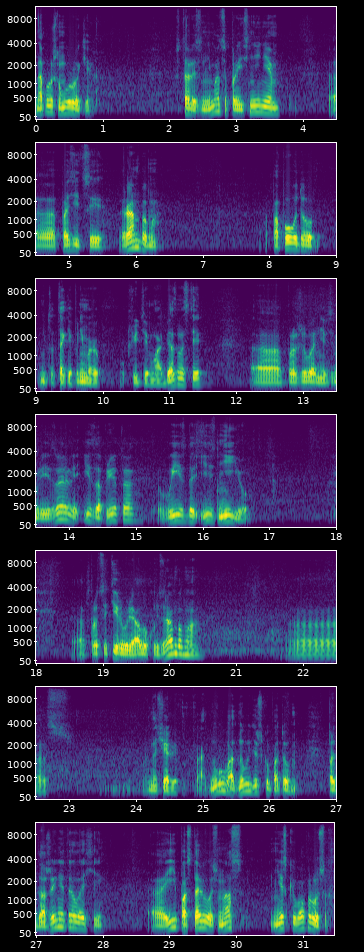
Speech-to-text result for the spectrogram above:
на прошлом уроке стали заниматься прояснением э, позиции Рамбама по поводу, это так я понимаю, общую тему обязанностей э, проживания в земле Израиля и запрета выезда из нее. Э, процитировали Алоху из Рамбама, э, вначале одну, одну выдержку, потом продолжение этой Аллахи, и поставилось у нас несколько вопросов.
